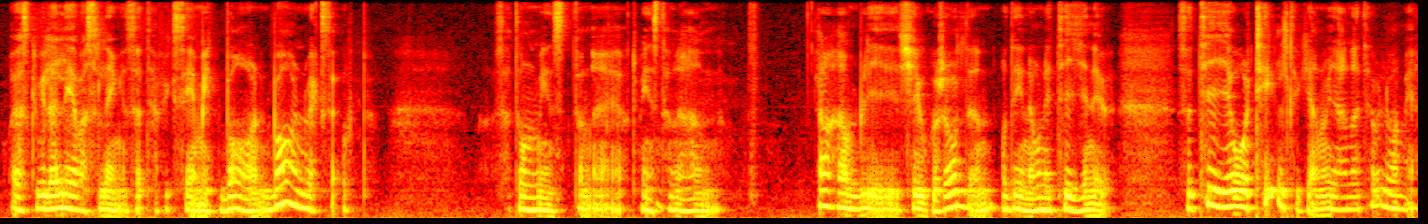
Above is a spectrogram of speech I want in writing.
Och jag skulle vilja leva så länge så att jag fick se mitt barnbarn växa upp. Så att åtminstone, åtminstone han, ja, han blir 20-årsåldern och det är när hon är 10 nu. Så 10 år till tycker jag nog gärna att jag vill vara med.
